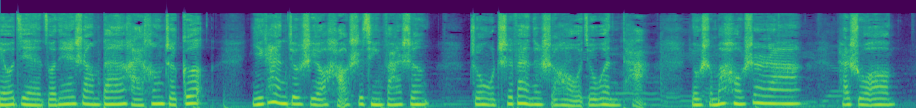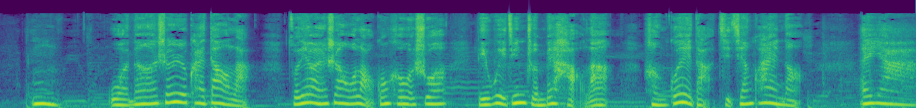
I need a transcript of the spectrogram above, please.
刘姐昨天上班还哼着歌，一看就是有好事情发生。中午吃饭的时候，我就问她有什么好事儿啊？她说：“嗯，我呢生日快到了，昨天晚上我老公和我说礼物已经准备好了，很贵的，几千块呢。哎呀，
